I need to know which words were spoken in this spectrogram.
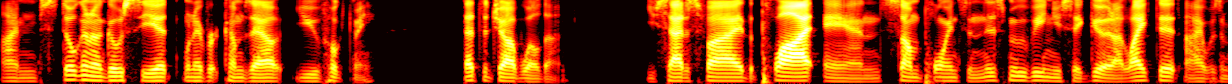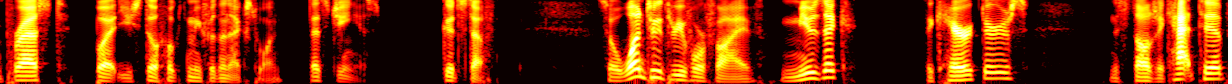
I'm still going to go see it whenever it comes out. You've hooked me. That's a job well done. You satisfy the plot and some points in this movie, and you say, good, I liked it. I was impressed, but you still hooked me for the next one. That's genius. Good stuff. So, one, two, three, four, five. Music, the characters, nostalgic hat tip,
